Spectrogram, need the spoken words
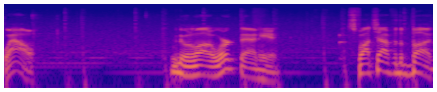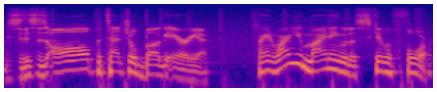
Wow. I'm doing a lot of work down here. Just watch out for the bugs. This is all potential bug area. Fran, why are you mining with a skill of four?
